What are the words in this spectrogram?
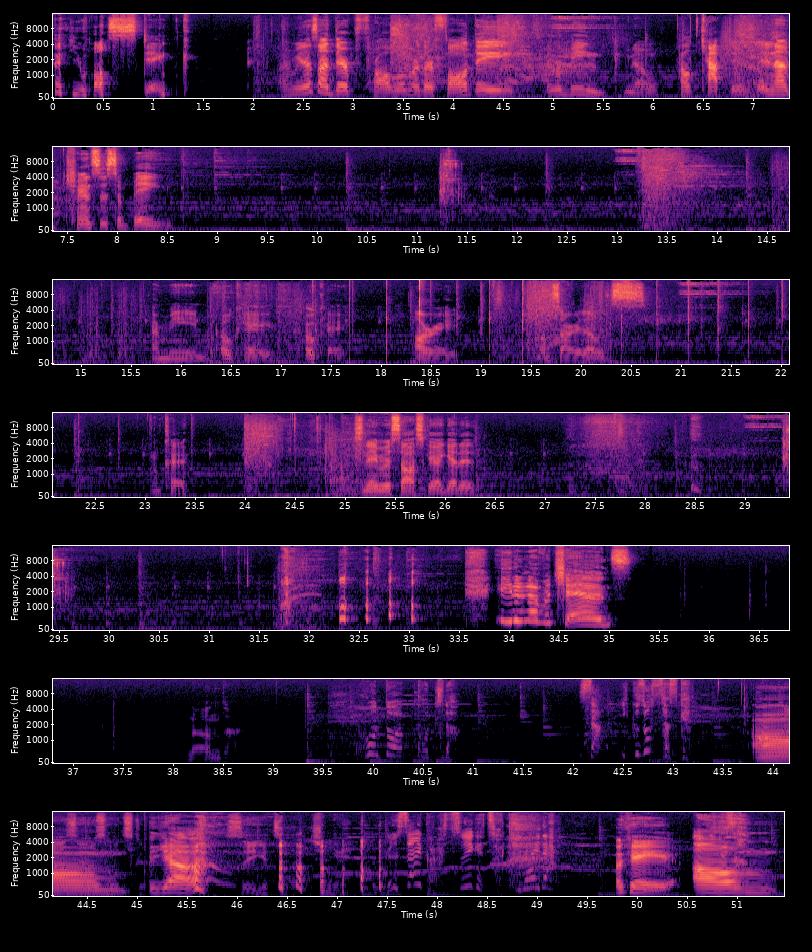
you all stink. I mean, that's not their problem or their fault. They they were being, you know, held captive. They didn't have chances to bathe. I mean, okay, okay, all right. I'm sorry. That was okay. His name is Sasuke. I get it. he didn't have a chance. なんだ本当はこっちださあ行くぞサスケ Um, 嘘をつく yeah. 水月はあっちにうるさいから水月は嫌いだ Okay, um,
